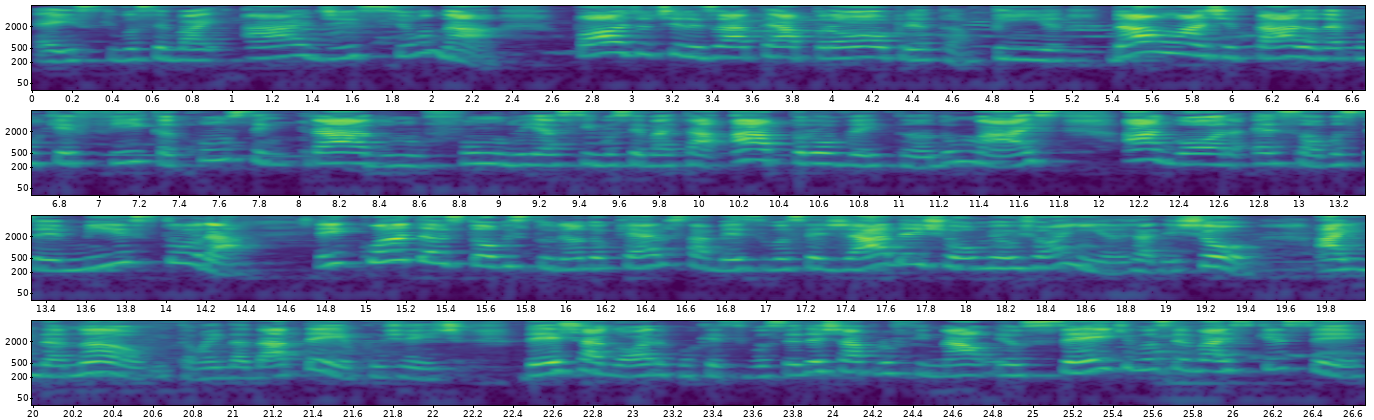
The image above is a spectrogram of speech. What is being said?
É isso que você vai adicionar. Pode utilizar até a própria tampinha, dá uma agitada, né, porque fica concentrado no fundo e assim você vai estar tá aproveitando mais. Agora é só você misturar. Enquanto eu estou misturando, eu quero saber se você já deixou o meu joinha. Já deixou? Ainda não? Então ainda dá tempo, gente. Deixa agora, porque se você deixar para o final, eu sei que você vai esquecer.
